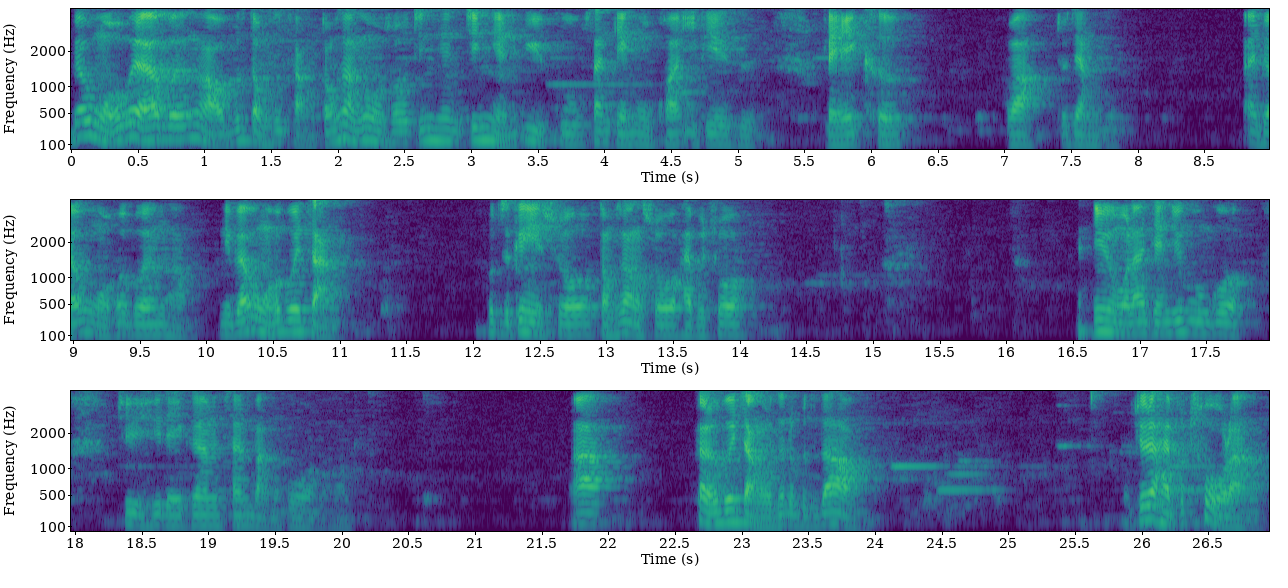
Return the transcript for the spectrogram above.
不要问我未来会不会很好，我不是董事长，董事长跟我说今天今年预估三点五块 EPS，雷科，好不好？就这样子。哎，不要问我会不会很好，你不要问我会不会涨，我只跟你说董事长说还不错，因为我那天去问过，去去雷克他们参访过。啊，啊到底会不会涨？我真的不知道。我觉得还不错啦，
